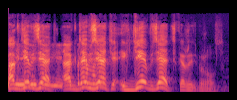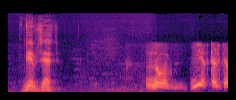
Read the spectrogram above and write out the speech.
А эти, где взять? Вещи. А где Прямо... взять? Где взять? Скажите, пожалуйста. Где взять? Ну, несколько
